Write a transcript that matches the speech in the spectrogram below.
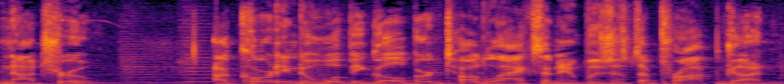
Not true. According to Whoopi Goldberg, total accident. It was just a prop gun,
